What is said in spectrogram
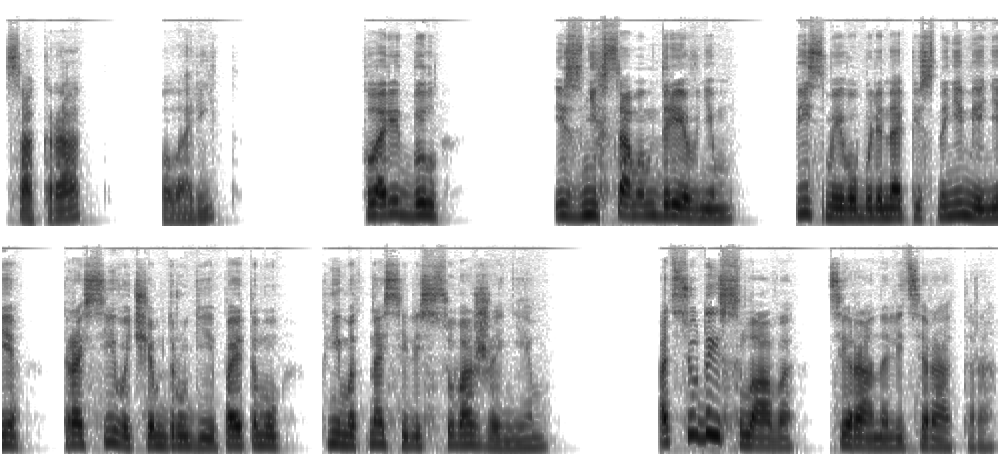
Сократ, Фаларит. Фаларит был из них самым древним. Письма его были написаны не менее красиво, чем другие, поэтому к ним относились с уважением. Отсюда и слава тирана-литератора.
